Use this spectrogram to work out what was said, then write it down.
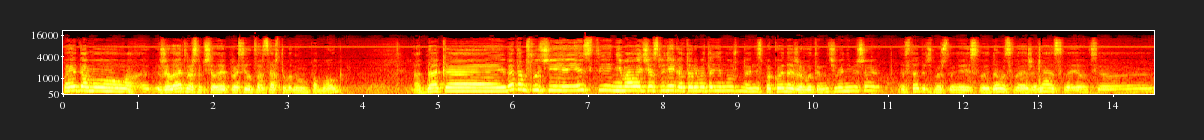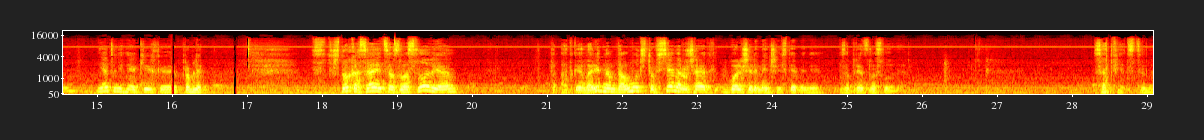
поэтому желательно, чтобы человек просил Творца, чтобы он ему помог. Однако и в этом случае есть немалая часть людей, которым это не нужно. Они спокойно живут, им ничего не мешает. Достаточно, что у них есть свой дом, своя жена, свое все. Нет у них никаких э, проблем. Что касается злословия, говорит нам Талмуд, что все нарушают в большей или меньшей степени запрет злословия. Соответственно,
